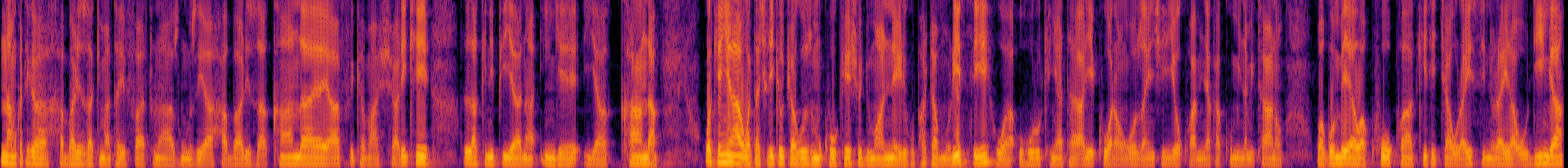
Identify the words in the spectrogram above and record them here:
Naam katika habari za kimataifa tunazungumzia habari za kanda ya Afrika mashariki lakini pia na nje ya kanda. Wakenya watashiriki uchaguzi mkuu kesho Jumanne ili kupata mrithi wa Uhuru Kenyatta aliyekuwa anaongoza nchi hiyo kwa miaka 15. Wagombea wakuu kwa kiti cha urais ni Raila Odinga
